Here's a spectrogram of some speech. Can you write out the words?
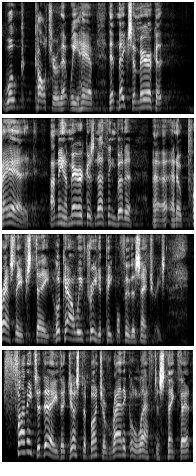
woke culture that we have that makes America bad I mean, America's nothing but a, uh, an oppressive state. Look how we've treated people through the centuries. Funny today that just a bunch of radical leftists think that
